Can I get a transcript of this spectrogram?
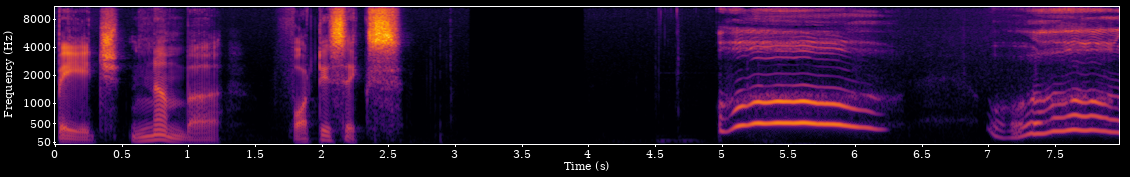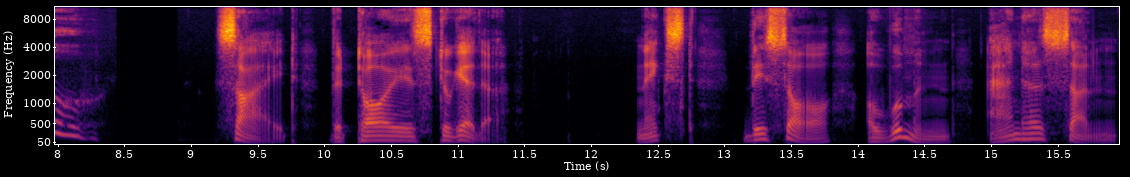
Page number 46. Oh! Oh! sighed the toys together. Next, they saw a woman and her son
